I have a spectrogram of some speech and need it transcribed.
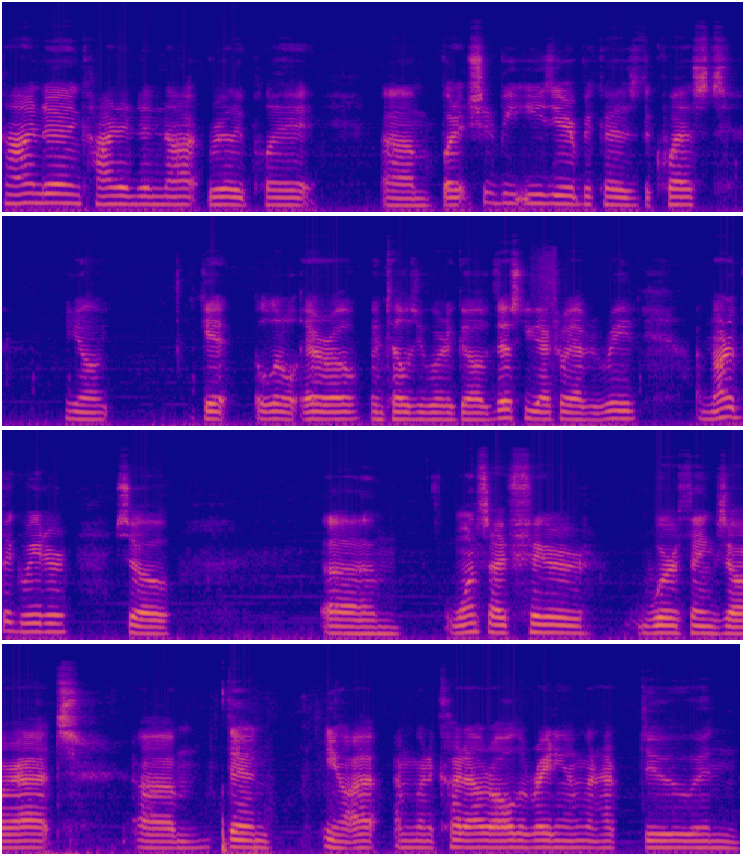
kinda and kinda did not really play it um, but it should be easier because the quest, you know, get a little arrow and tells you where to go. This you actually have to read. I'm not a big reader, so um, once I figure where things are at, um, then you know I, I'm gonna cut out all the rating I'm gonna have to do and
